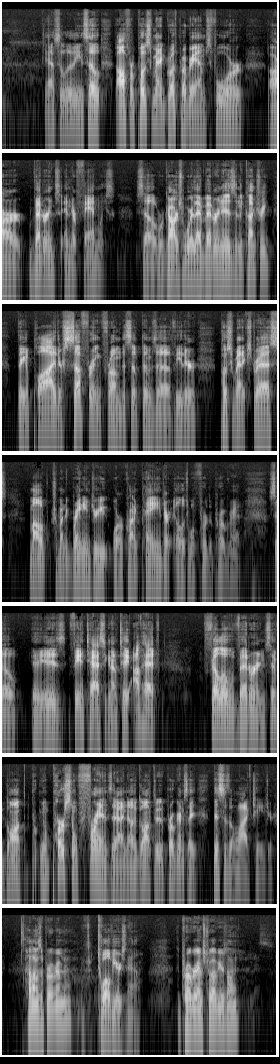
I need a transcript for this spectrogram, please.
Absolutely. And so offer post traumatic growth programs for our veterans and their families. So regardless of where that veteran is in the country, they apply, they're suffering from the symptoms of either post traumatic stress, mild traumatic brain injury, or chronic pain, they're eligible for the program. So it is fantastic. And I'm telling you, I've had fellow veterans have gone, you know, personal friends that I know have gone through the program and say, this is a life changer. How long is the program now? 12 years now. The program's 12 years long?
